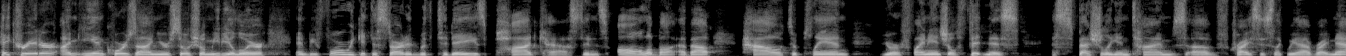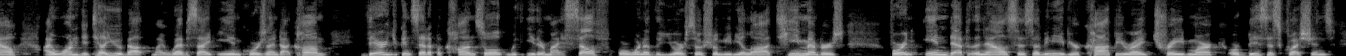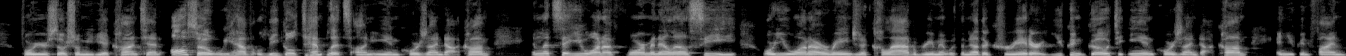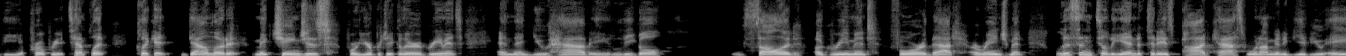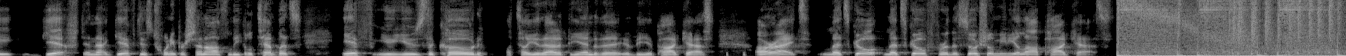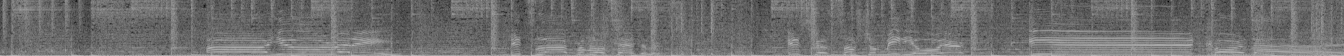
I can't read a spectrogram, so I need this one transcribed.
Hey, creator, I'm Ian Corzine, your social media lawyer. And before we get to started with today's podcast, and it's all about, about how to plan your financial fitness, especially in times of crisis like we have right now, I wanted to tell you about my website, iancorzine.com. There you can set up a consult with either myself or one of the Your Social Media Law team members for an in depth analysis of any of your copyright, trademark, or business questions for your social media content. Also, we have legal templates on iancorzine.com. And let's say you want to form an LLC or you want to arrange a collab agreement with another creator, you can go to iancorzine.com and you can find the appropriate template, click it, download it, make changes for your particular agreement, and then you have a legal solid agreement for that arrangement. Listen till the end of today's podcast when I'm going to give you a gift, and that gift is 20% off legal templates if you use the code. I'll tell you that at the end of the, the podcast. All right, let's go. Let's go for the Social Media Law Podcast. Are you ready? It's live from Los Angeles. It's your social media lawyer Ian Corzine.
